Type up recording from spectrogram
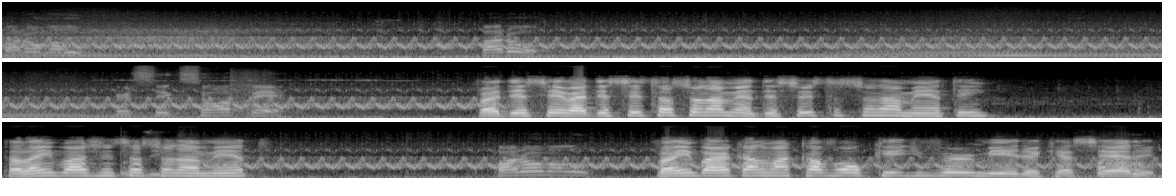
Parou, maluco. Parou. Perseguição a pé. Vai descer, vai descer estacionamento. Desceu o estacionamento, hein? Tá lá embaixo no estacionamento. Parou, maluco. Vai embarcar numa cavalcade vermelha, que é SL. Sério.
